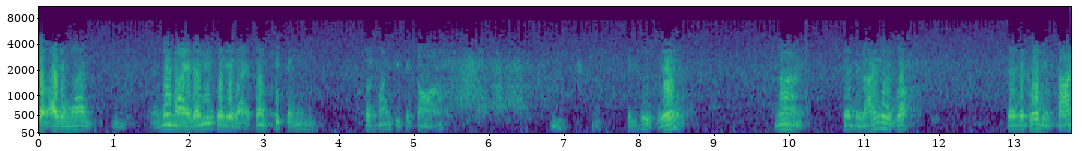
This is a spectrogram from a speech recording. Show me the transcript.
ต้องเอาอย่างนั้น ใหม่แล้วนี้ก็เรียกไหวความคิดอย่างนี้ต้นไม้ที่ไปต่อเป็นลูกเร็วง่ายเป็นไม่หลายลูกหรอกเป็นไปโทษอีกตาย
